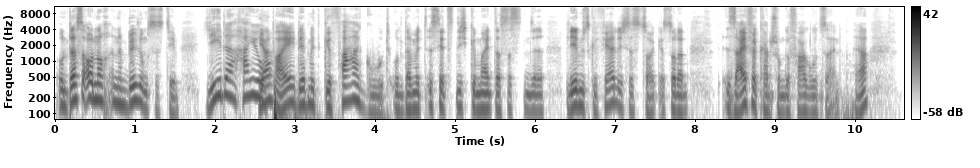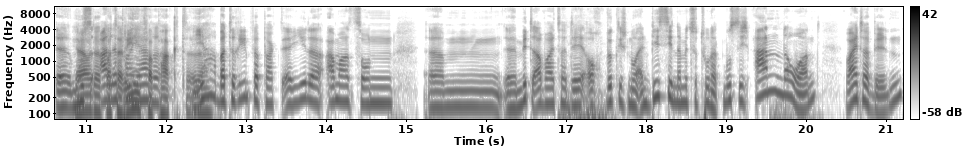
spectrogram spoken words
Und das auch noch in einem Bildungssystem. Jeder Hiopai, ja. der mit Gefahrgut, und damit ist jetzt nicht gemeint, dass es ein lebensgefährliches Zeug ist, sondern Seife kann schon Gefahrgut sein, ja. Äh, ja, oder Batterien Jahre, verpackt. Äh. Ja, Batterien verpackt. Äh, jeder Amazon ähm, äh, Mitarbeiter, der auch wirklich nur ein bisschen damit zu tun hat, muss sich andauernd weiterbilden.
